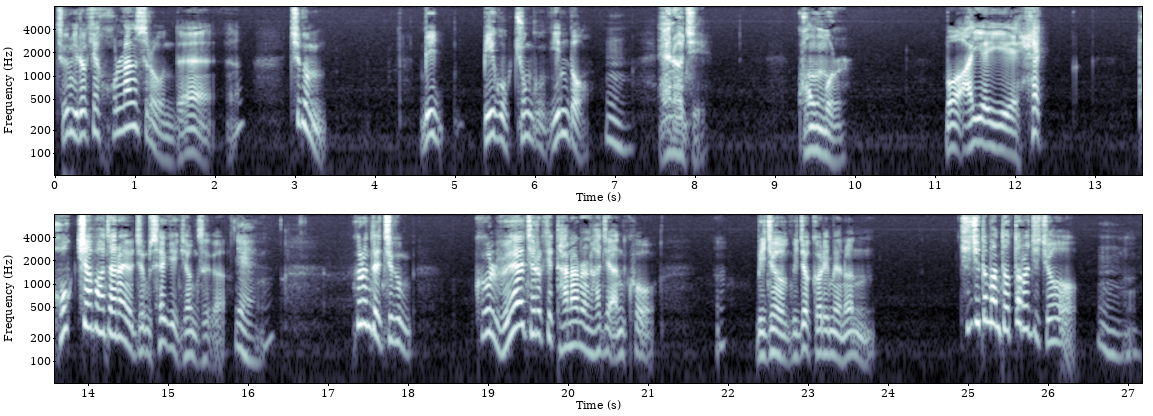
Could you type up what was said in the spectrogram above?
지금 이렇게 혼란스러운데 어? 지금 미 미국, 중국, 인도 음. 에너지, 곡물, 뭐 IAEA 핵 복잡하잖아요. 지금 세계 경세가. 예. 그런데 지금 그걸 왜 저렇게 단안을 하지 않고 어? 미적 미적거리면은 지지도만 더 떨어지죠. 음.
